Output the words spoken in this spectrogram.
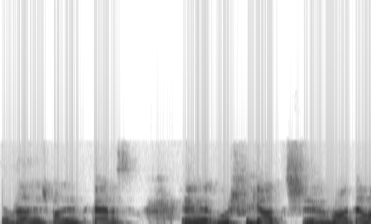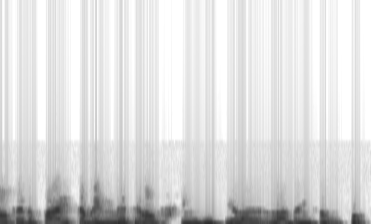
É verdade, eles podem tocar-se. Uh, os filhotes vão até lá ao pé do pai, também metem lá o fofinho e lá, lá brincam um pouco.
